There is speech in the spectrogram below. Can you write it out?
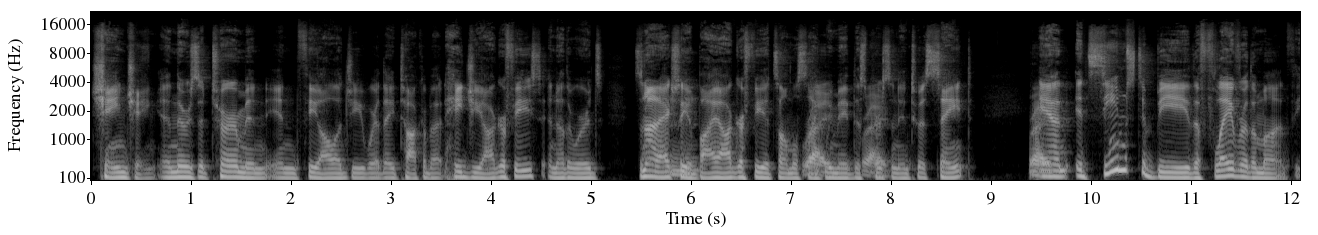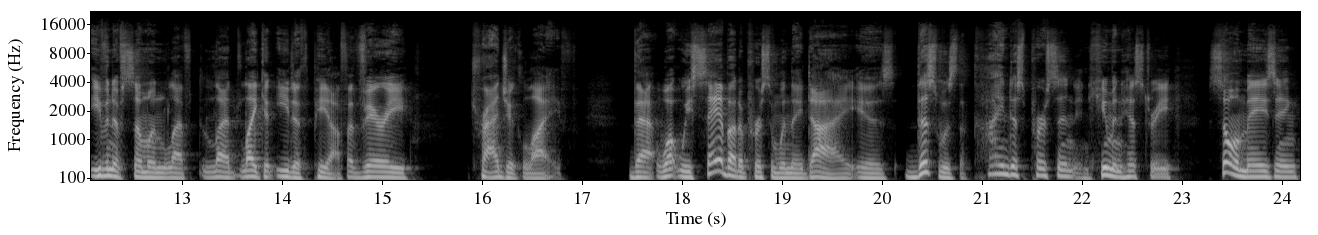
changing. And there's a term in, in theology where they talk about hagiographies. In other words, it's not actually mm. a biography, it's almost right, like we made this right. person into a saint. Right. And it seems to be the flavor of the month, even if someone left led like at Edith Piaf, a very tragic life that what we say about a person when they die is this was the kindest person in human history, so amazing,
